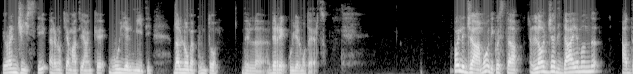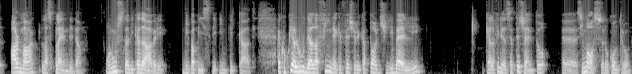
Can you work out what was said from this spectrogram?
gli orangisti erano chiamati anche Guglielmiti, dal nome appunto del, del re Guglielmo III. Poi leggiamo di questa loggia di Diamond ad Armagh la Splendida, onusta di cadaveri di papisti impiccati. Ecco, qui allude alla fine che fecero i cattolici ribelli, che alla fine del Settecento eh, si mossero contro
